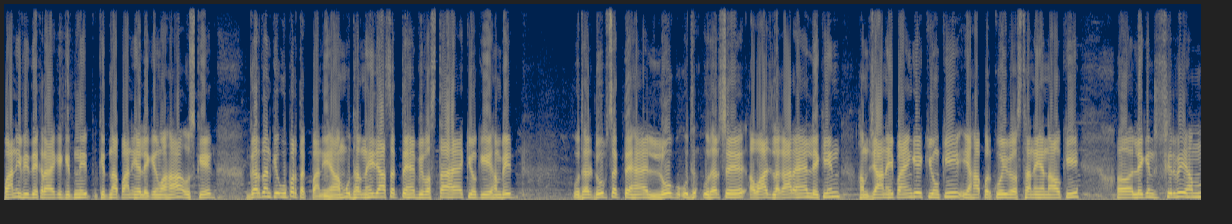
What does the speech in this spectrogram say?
पानी भी देख रहा है कि कितनी कितना पानी है लेकिन वहाँ उसके गर्दन के ऊपर तक पानी है। हम उधर नहीं जा सकते हैं व्यवस्था है क्योंकि हम भी उधर डूब सकते हैं। लोग उधर उधर से आवाज़ लगा रहे हैं लेकिन हम जा नहीं पाएँगे क्योंकि यहाँ पर कोई व्यवस्था नहीं है नाव की। अ, लेकिन फिर भी हम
